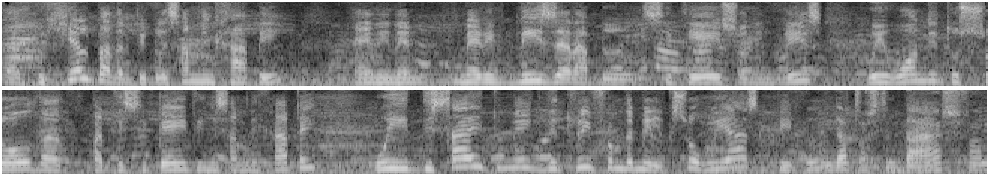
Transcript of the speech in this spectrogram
That to help other people is something happy and in a very miserable situation in Greece, we wanted to show that participating in something happy, we decided to make the tree from the milk. So we asked people... En dat was de baas van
